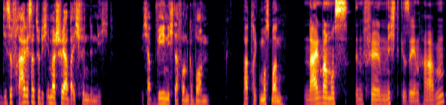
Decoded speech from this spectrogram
diese Frage ist natürlich immer schwer, aber ich finde nicht. Ich habe wenig davon gewonnen. Patrick, muss man? Nein, man muss den Film nicht gesehen haben.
